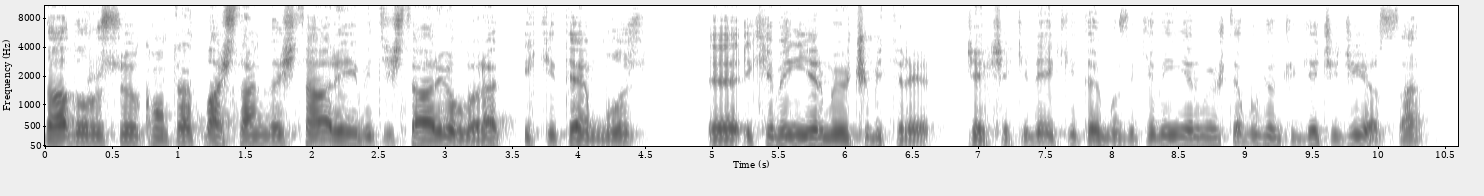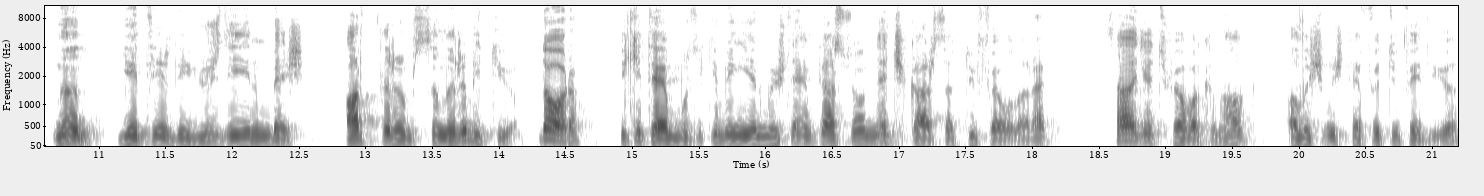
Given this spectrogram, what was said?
Daha doğrusu kontrat başlangıç tarihi, bitiş tarihi olarak 2 Temmuz e, 2023'ü bitirecek şekilde 2 Temmuz 2023'te bugünkü geçici yasanın getirdiği %25 arttırım sınırı bitiyor. Doğru. 2 Temmuz 2023'te enflasyon ne çıkarsa tüfe olarak sadece tüfe bakın halk alışmış tefe tüfe diyor.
